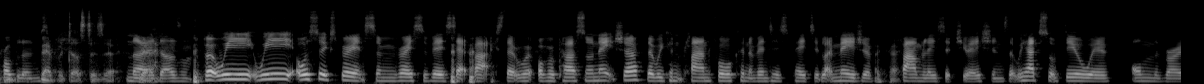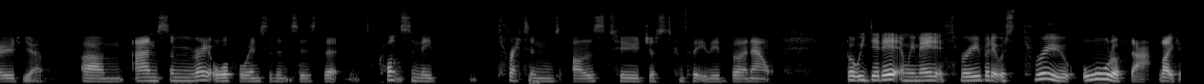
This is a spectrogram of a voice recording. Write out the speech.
problems. It never does, does it? No, yeah. it doesn't. but we we also experienced some very severe setbacks that were of a personal nature that we couldn't plan for, couldn't have anticipated, like major okay. family situations that we had to sort of deal with on the road. Yeah. Um, and some very awful incidences that constantly threatened us to just completely burn out but we did it and we made it through but it was through all of that. Like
